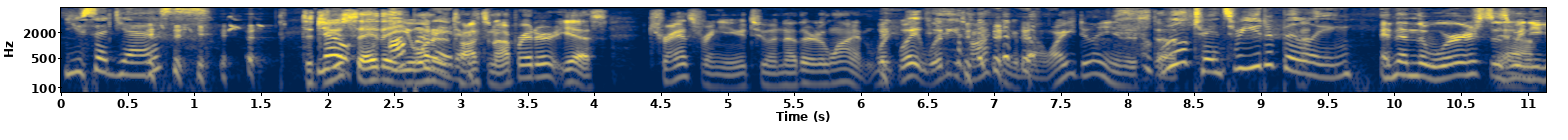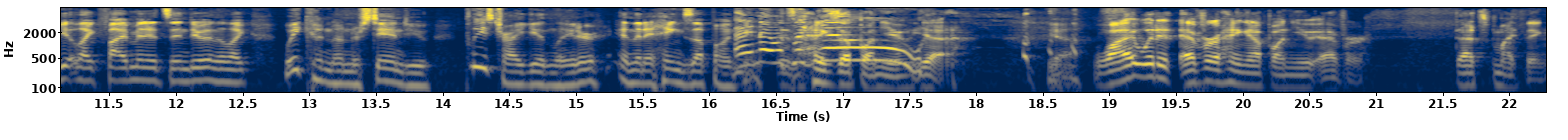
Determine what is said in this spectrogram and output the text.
You said yes. Did No, you say that you wanted to talk to an operator? Yes. Transferring you to another line. Wait, wait, what are you talking about? Why are you doing this stuff? we'll transfer you to billing. And then the worst is when you get like five minutes into it, and they're like, "We couldn't understand you. Please try again later." And then it hangs up on you. I know it like hangs no! up on you. Yeah. Yeah. Why would it ever hang up on you ever? That's my thing.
